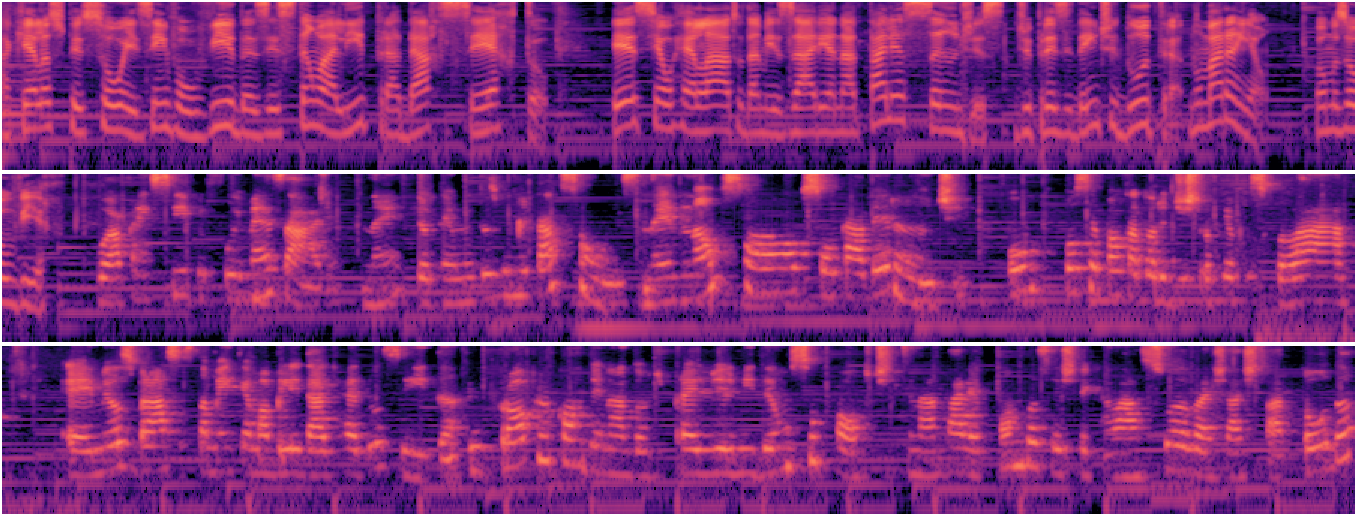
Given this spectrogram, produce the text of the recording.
Aquelas pessoas envolvidas estão ali para dar certo. Esse é o relato da mesária Natália Sandes, de Presidente Dutra, no Maranhão. Vamos ouvir. Eu, a princípio, fui mesária, né? Eu tenho muitas limitações, né? Não só sou cadeirante. Por, por ser portadora de distrofia muscular, é, meus braços também têm uma habilidade reduzida. O próprio coordenador de prédio ele me deu um suporte. Natália, quando você chegar lá, a sua vai já estar toda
